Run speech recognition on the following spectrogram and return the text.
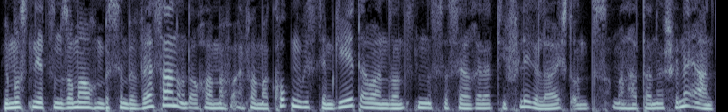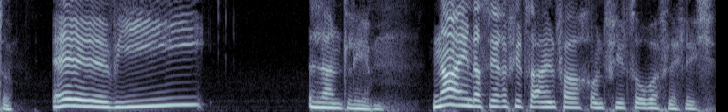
wir mussten jetzt im Sommer auch ein bisschen bewässern und auch einfach mal gucken, wie es dem geht. Aber ansonsten ist das ja relativ pflegeleicht und man hat dann eine schöne Ernte. Wie Landleben. Nein, das wäre viel zu einfach und viel zu oberflächlich.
